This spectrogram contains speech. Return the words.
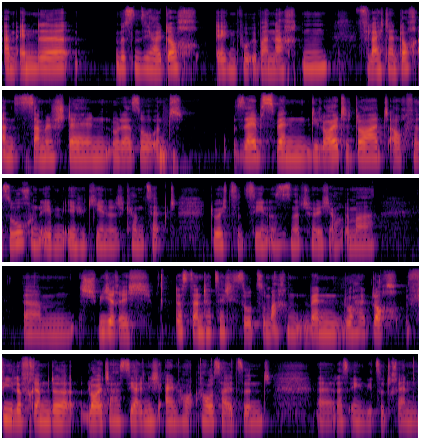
Am Ende müssen sie halt doch irgendwo übernachten, vielleicht dann doch an Sammelstellen oder so. Und selbst wenn die Leute dort auch versuchen, eben ihr Hygienekonzept durchzuziehen, ist es natürlich auch immer ähm, schwierig, das dann tatsächlich so zu machen, wenn du halt doch viele fremde Leute hast, die halt nicht ein Haushalt sind, äh, das irgendwie zu trennen.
